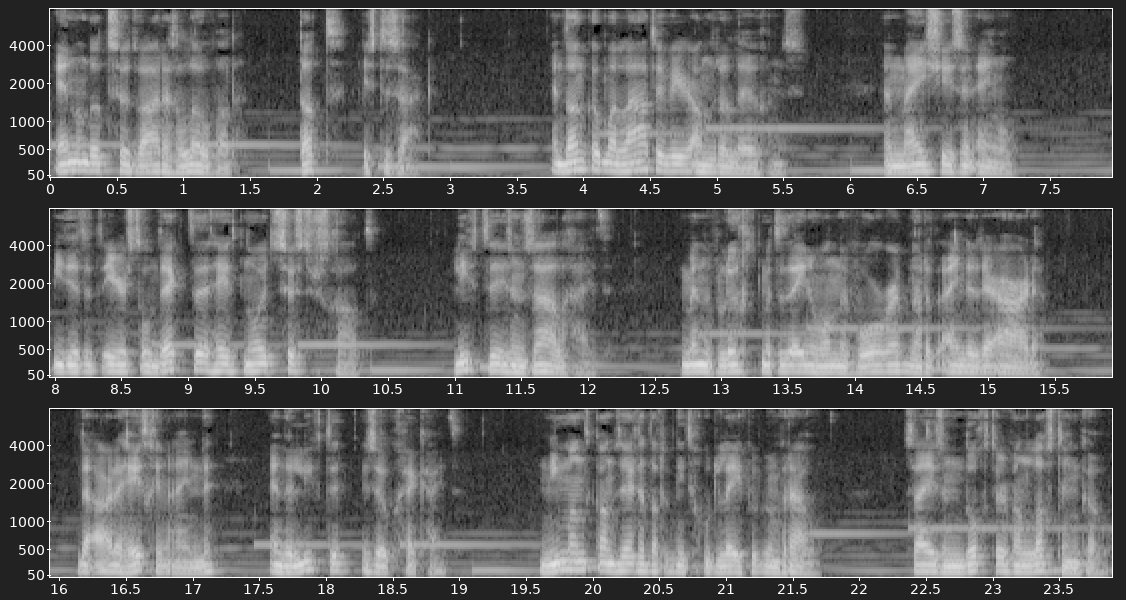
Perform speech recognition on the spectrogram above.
en omdat ze het ware geloof hadden. Dat is de zaak. En dan komen later weer andere leugens. Een meisje is een engel. Wie dit het eerst ontdekte, heeft nooit zusters gehad. Liefde is een zaligheid. Men vlucht met het een of ander voorwerp naar het einde der aarde. De aarde heeft geen einde en de liefde is ook gekheid. Niemand kan zeggen dat ik niet goed leef met mijn vrouw. Zij is een dochter van Lastenko,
